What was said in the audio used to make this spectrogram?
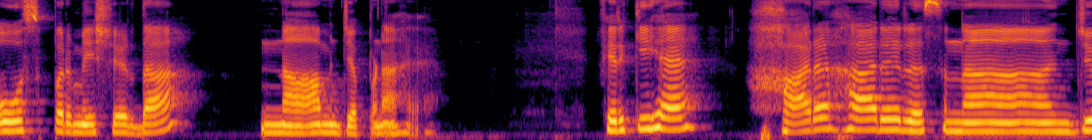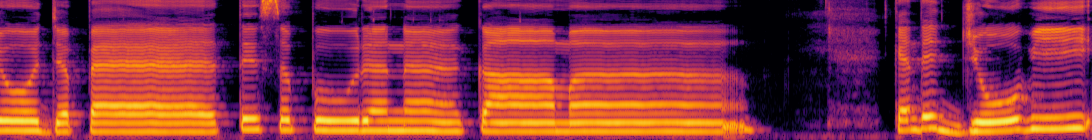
ਉਸ ਪਰਮੇਸ਼ਰ ਦਾ ਨਾਮ ਜਪਣਾ ਹੈ। ਫਿਰ ਕੀ ਹੈ? ਹਰ ਹਰ ਰਸਨਾ ਜੋ ਜਪੈ, ਤਿਸ ਪੂਰਨ ਕਾਮ। ਕਹਿੰਦੇ ਜੋ ਵੀ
